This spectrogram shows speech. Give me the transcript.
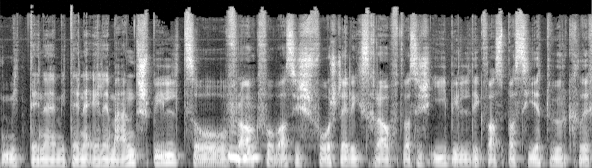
mit diesen mit Elementen spielt. So mhm. Frage von, was ist Vorstellungskraft, was ist Einbildung, was passiert wirklich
